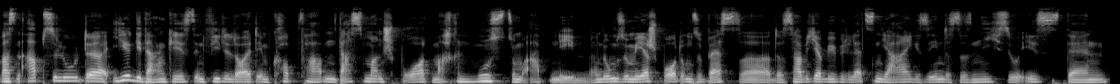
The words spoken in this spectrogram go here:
was ein absoluter Irrgedanke ist, den viele Leute im Kopf haben, dass man Sport machen muss zum Abnehmen. Und umso mehr Sport, umso besser. Das habe ich aber über die letzten Jahre gesehen, dass das nicht so ist, denn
